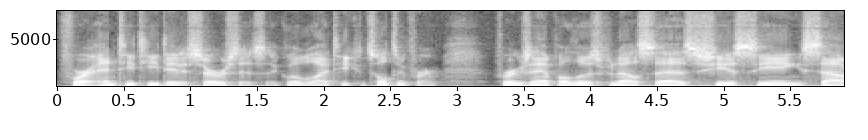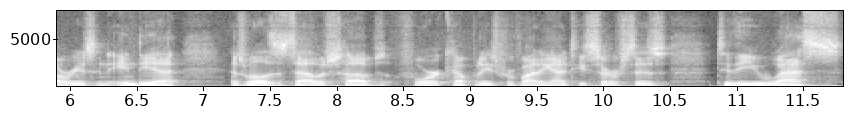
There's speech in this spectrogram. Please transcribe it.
for NTT Data Services, a global IT consulting firm. For example, Lewis Pinnell says she is seeing salaries in India as well as established hubs for companies providing IT services to the US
